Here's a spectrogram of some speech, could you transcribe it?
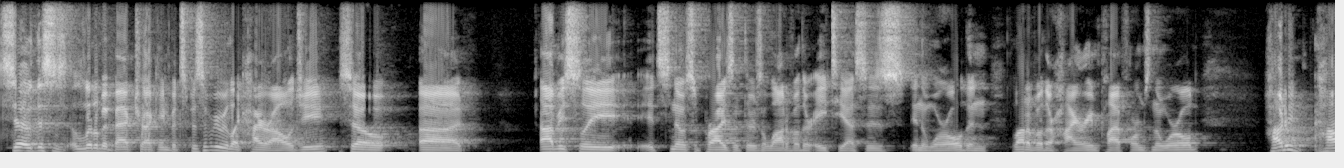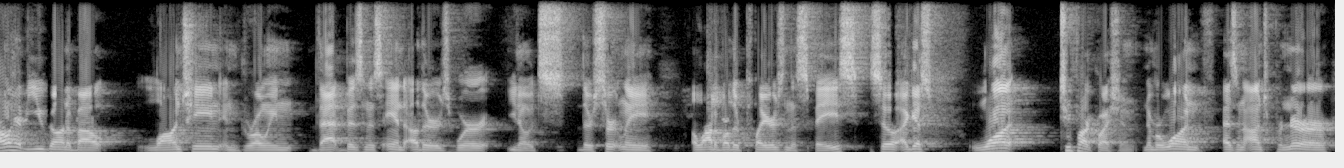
so this is a little bit backtracking, but specifically with like Hireology. So, uh, obviously it's no surprise that there's a lot of other ATSs in the world and a lot of other hiring platforms in the world. How did how have you gone about launching and growing that business and others where you know it's there's certainly a lot of other players in the space. So I guess one two part question. Number one, as an entrepreneur,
